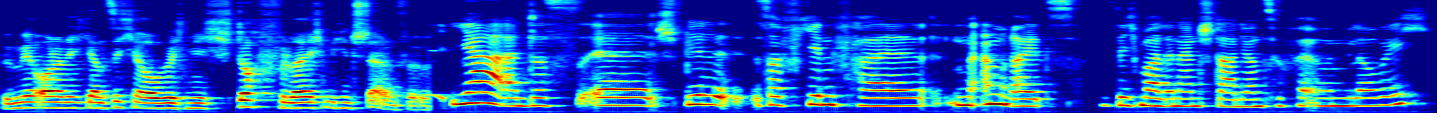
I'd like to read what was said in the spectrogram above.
bin mir auch noch nicht ganz sicher, ob ich mich doch vielleicht mich in Stadion verirre. Ja, das äh, Spiel ist auf jeden Fall ein Anreiz, sich mal in ein Stadion zu verirren, glaube ich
